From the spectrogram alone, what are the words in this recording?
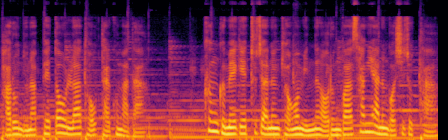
바로 눈앞에 떠올라 더욱 달콤하다. 큰 금액의 투자는 경험 있는 어른과 상의하는 것이 좋다.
